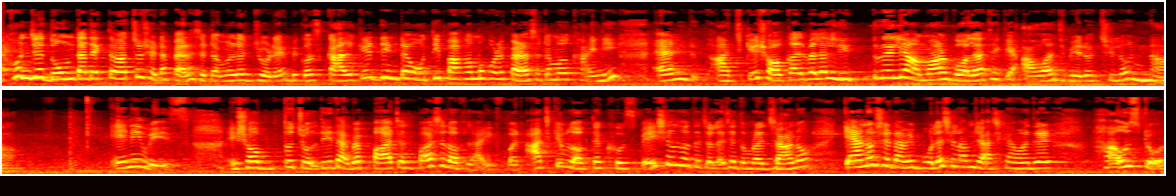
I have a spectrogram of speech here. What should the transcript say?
এখন যে দমটা দেখতে পাচ্ছ, সেটা প্যারাসিটামলের জোরে বিকজ কালকের দিনটা অতি পাকামো করে প্যারাসিটামল খাইনি অ্যান্ড আজকে সকালবেলা লিটারেলি আমার গলা থেকে আওয়াজ বেরোচ্ছিল না। এনিওয়েজ এসব তো চলতেই থাকবে part and parcel of life but আজকে ব্লগটা খুব স্পেশাল হতে চলেছে, তোমরা জানো। কেন সেটা আমি বলেছিলাম যে আজকে আমাদের হাউস ডোর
